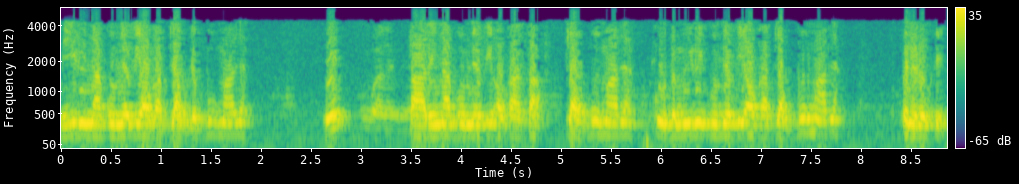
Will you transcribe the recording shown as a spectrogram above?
မီလီနာကိုမျက်ပြောက်ကပြောက်တယ်ပူမှာဗျဟင်ဟုတ်ပါလေတာရီနာကိုမျက်စိအောက်ကစပျောက်ပူမှာဗျကိုသမီးလေးကိုမျက်စိအောက်ကပျောက်ပူမှာဗျဘယ်လိုဖြစ်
